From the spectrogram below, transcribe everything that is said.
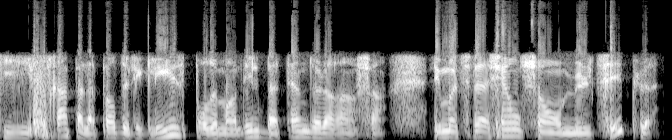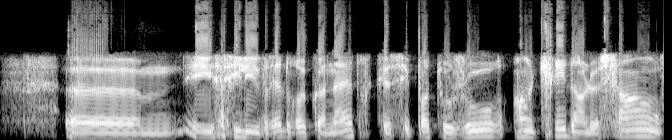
qui frappent à la porte de l'Église pour demander le baptême de leur enfant. Les motivations sont multiples. Euh, et s'il est vrai de reconnaître que c'est pas toujours ancré dans le sens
